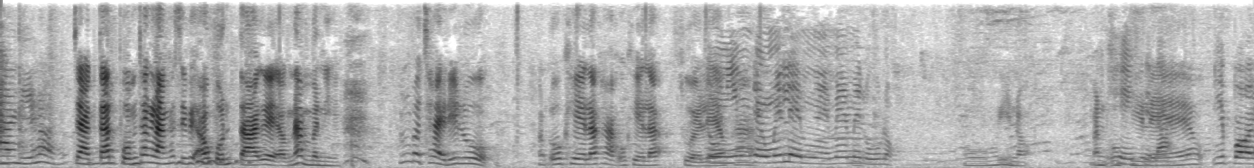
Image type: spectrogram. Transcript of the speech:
ข้างนี้ค่ะ จากตัดผมทั้งหลังก็สิไปเอาขนตาเอ่ยออกน้ำมันนี่มันบ่ใช่ได้ลูก มันโอเคแล้วค่ะ โอเคแล้วสวยตรแล้งวนี้ค่ะ ยังไม่เล็มไงแม่ไม่รู้หรอก โอ้ยเนาะ มันโอเคแล้ว นี่ปล่อย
